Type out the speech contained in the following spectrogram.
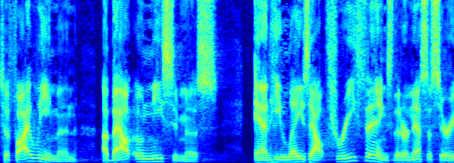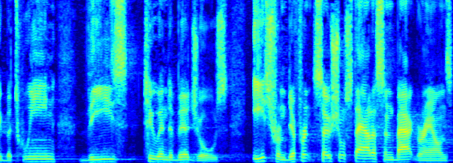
to Philemon about Onesimus, and he lays out three things that are necessary between these two individuals each from different social status and backgrounds,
